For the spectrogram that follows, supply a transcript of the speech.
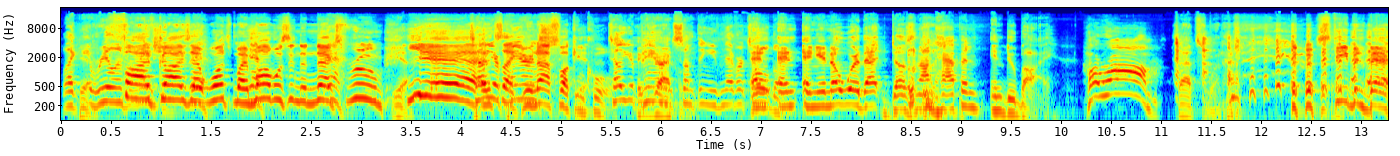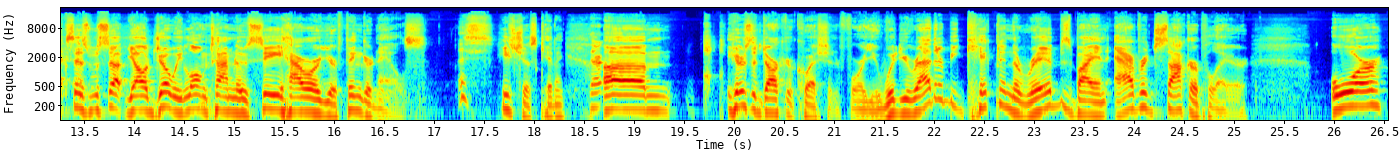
like Yeah. real Five information. guys at once. My Yeah. mom was in the next Yeah. room. Yeah. Yeah. Tell it's your like you're not parents- fucking cool. Tell your parents Exactly. something you've never told And, them. and, and you know where that does not happen? In Dubai. Haram! That's what happened. Stephen Beck says, What's up, y'all? Joey, long time no see. How are your fingernails? He's just kidding. They're- Um, here's a darker question for you Would you rather be kicked in the ribs by an average soccer player or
